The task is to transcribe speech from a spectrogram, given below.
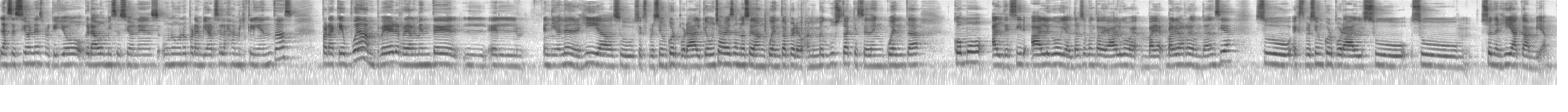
las sesiones, porque yo grabo mis sesiones uno a uno para enviárselas a mis clientas, para que puedan ver realmente el, el, nivel de energía, su, su, expresión corporal, que muchas veces no se dan cuenta, pero a mí me gusta que se den cuenta cómo al decir algo y al darse cuenta de algo, valga la redundancia, su expresión corporal, su, su, su energía cambia.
